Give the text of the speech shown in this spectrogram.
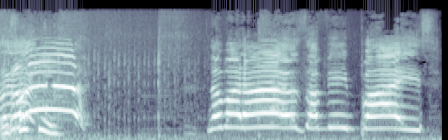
Aqui. Na moral, eu só vim em paz!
